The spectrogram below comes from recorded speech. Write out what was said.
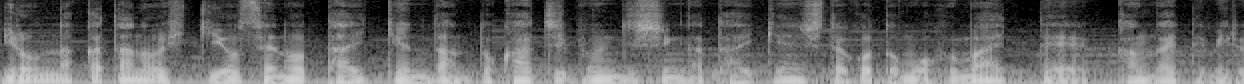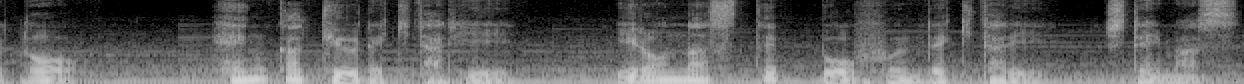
いろんな方の引き寄せの体験談とか自分自身が体験したことも踏まえて考えてみると変化球できたりいろんなステップを踏んできたりしています。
